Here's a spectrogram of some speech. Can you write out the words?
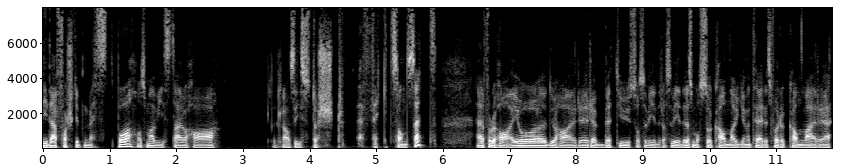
de det er forsket mest på, og som har vist seg å ha la oss si, størst effekt sånn sett. Eh, for du har jo du har rødbetjus osv. osv. som også kan argumenteres for kan være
